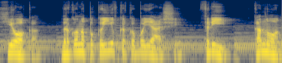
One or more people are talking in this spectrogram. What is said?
Хіока, Драконопокоївка Кобояші, Фрі, Канон,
